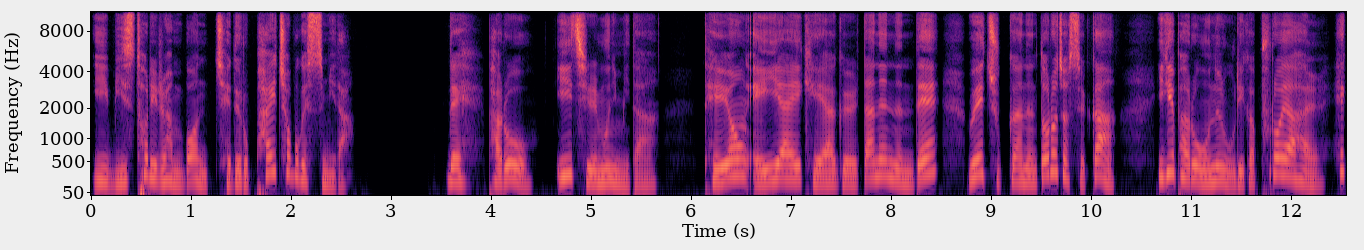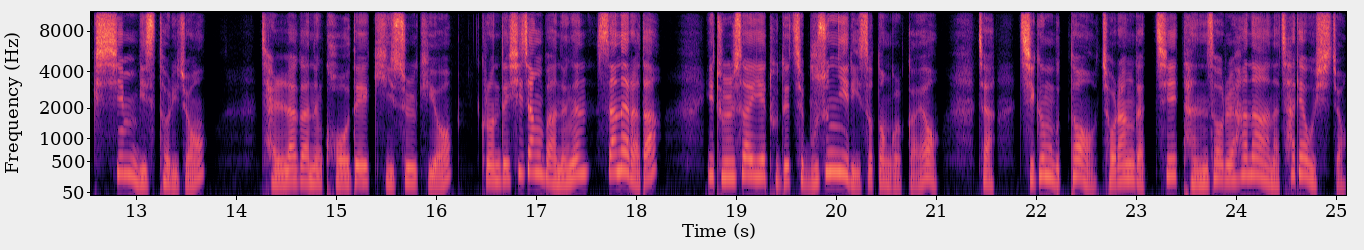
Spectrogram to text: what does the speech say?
이 미스터리를 한번 제대로 파헤쳐 보겠습니다. 네, 바로 이 질문입니다. 대형 AI 계약을 따냈는데 왜 주가는 떨어졌을까? 이게 바로 오늘 우리가 풀어야 할 핵심 미스터리죠. 잘 나가는 거대 기술 기업, 그런데 시장 반응은 싸늘하다? 이 둘 사이에 도대체 무슨 일이 있었던 걸까요? 자, 지금부터 저랑 같이 단서를 하나하나 찾아보시죠.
